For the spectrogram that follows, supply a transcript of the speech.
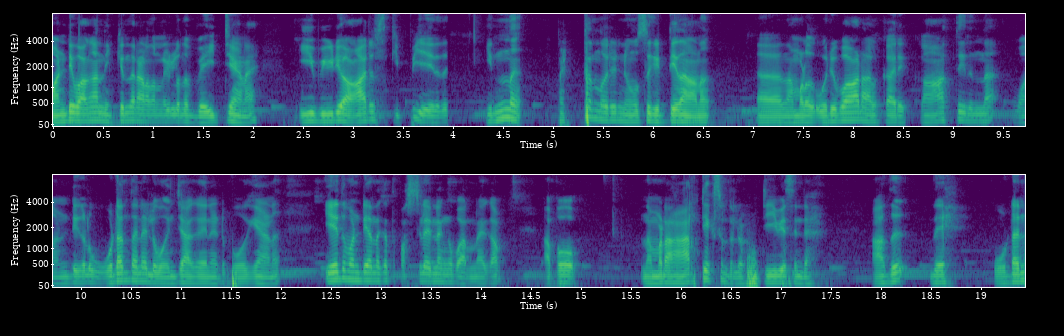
വണ്ടി വാങ്ങാൻ നിൽക്കുന്നവരാണെന്നുണ്ടെങ്കിൽ ഒന്ന് വെയിറ്റ് ചെയ്യണേ. ഈ വീഡിയോ ആരും സ്കിപ്പ് ചെയ്യരുത്. ഇന്ന് പെട്ടെന്നൊരു ന്യൂസ് കിട്ടിയതാണ് നമ്മൾ ഒരുപാട് ആൾക്കാർ കാത്തിരുന്ന വണ്ടികൾ ഉടൻ തന്നെ ലോഞ്ച് ആകാനായിട്ട് പോവുകയാണ്. ഏത് വണ്ടിയാണെന്നൊക്കെ ഫസ്റ്റിൽ തന്നെ അങ്ങ് പറഞ്ഞേക്കാം. അപ്പോൾ നമ്മുടെ ആർ ടി എക്സ് ഉണ്ടല്ലോ ടി വി എസിന്റെ അത് ദേ ഉടൻ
